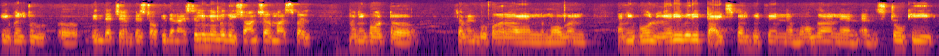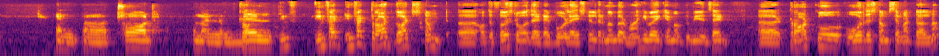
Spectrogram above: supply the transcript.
able to uh, win that Champions Trophy. Then I still remember the Ishant Sharma spell when he got uh, Pravin Bopara and Morgan. And he bowled very, very tight spell between uh, Morgan and, and Stokey and uh, Trott and Bell. in fact, in fact, Trot got stumped uh, of the first over that I bowled. I still remember Mahibai came up to me and said, uh, "Trot ko over the stump se mat dalna,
